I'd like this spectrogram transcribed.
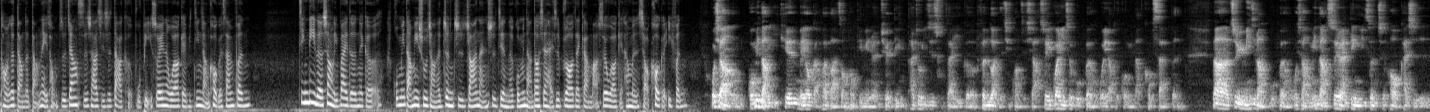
同一个党的党内统治，这样厮杀其实大可不必。所以呢，我要给民进党扣个三分。经历了上礼拜的那个国民党秘书长的政治渣男事件呢，国民党到现在还是不知道在干嘛，所以我要给他们小扣个一分。我想，国民党一天没有赶快把总统提名人确定，他就一直处在一个纷乱的情况之下。所以，关于这部分，我也要给国民党扣三分。那至于民进党的部分，我想，民党虽然定于一尊之后开始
